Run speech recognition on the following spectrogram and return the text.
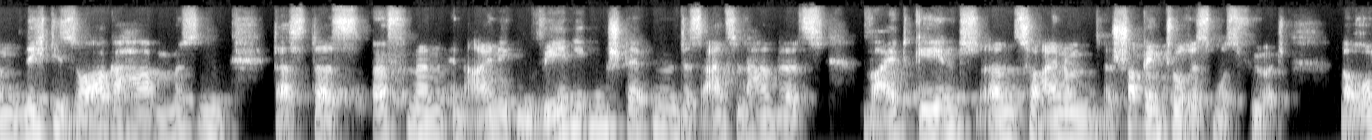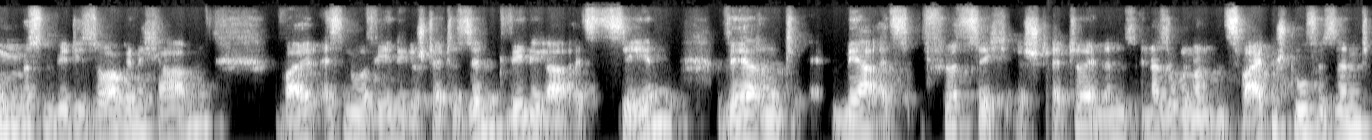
nicht die Sorge haben müssen, dass das Öffnen in einigen wenigen Städten des Einzelhandels weitgehend zu einem Shopping-Tourismus führt. Warum müssen wir die Sorge nicht haben? Weil es nur wenige Städte sind, weniger als zehn, während mehr als 40 Städte in, in der sogenannten zweiten Stufe sind,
